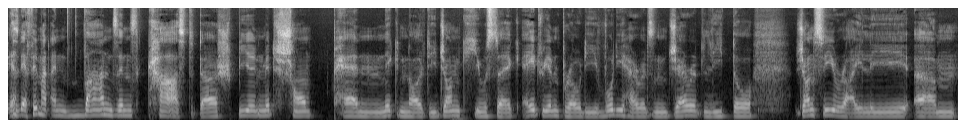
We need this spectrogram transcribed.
also der Film hat einen Wahnsinnscast. Da spielen mit Sean Penn, Nick Nolte, John Cusack, Adrian Brody, Woody Harrelson, Jared Leto, John C. Reilly, ähm,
